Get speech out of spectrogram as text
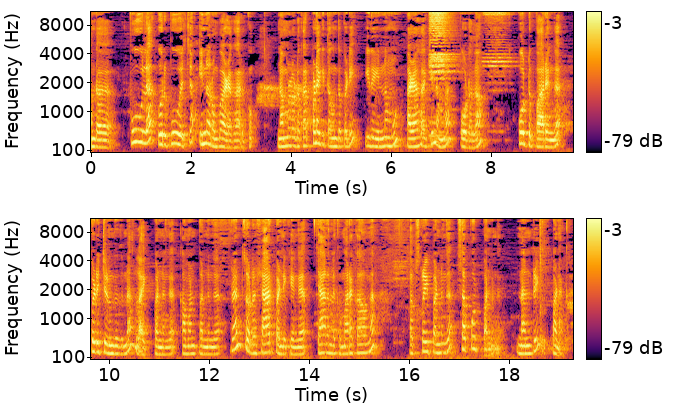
அந்த பூவில் ஒரு பூ வச்சா இன்னும் ரொம்ப அழகாக இருக்கும். நம்மளோட கற்பனைக்கு தகுந்தபடி இதை இன்னமும் அழகாக்கி நம்ம போடலாம். போட்டு பாருங்கள் பிடிச்சிருந்ததுன்னா லைக் பண்ணுங்கள் கமெண்ட் பண்ணுங்கள் ஃப்ரெண்ட்ஸோட ஷேர் பண்ணிக்கோங்க. சேனலுக்கு மறக்காமல் சப்ஸ்கிரைப் பண்ணுங்கள் சப்போர்ட் பண்ணுங்கள் நன்றி வணக்கம்.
